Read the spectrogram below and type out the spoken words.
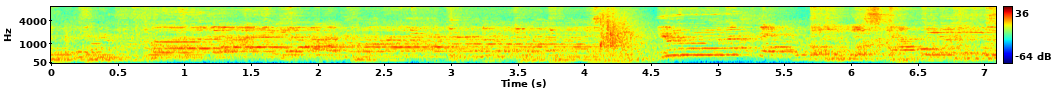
You the devil, you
